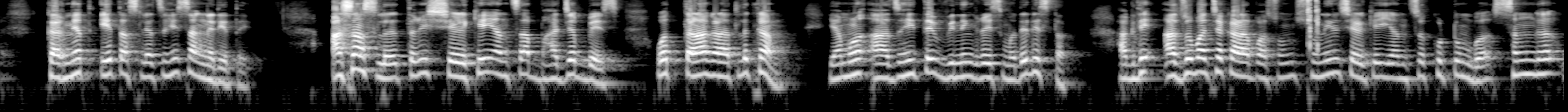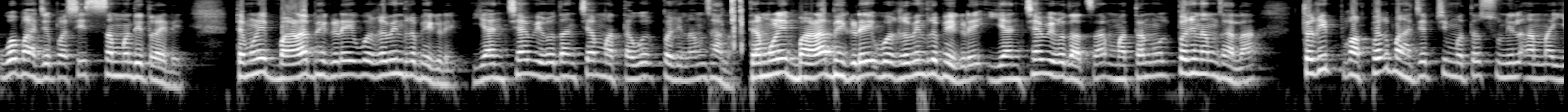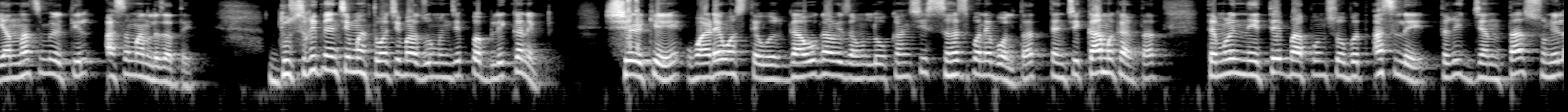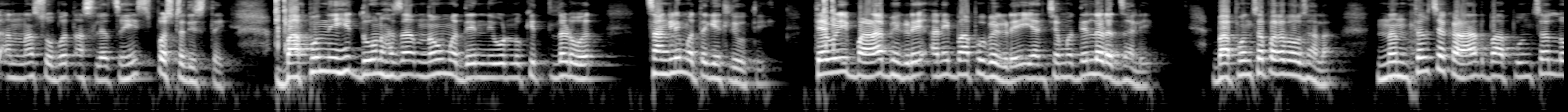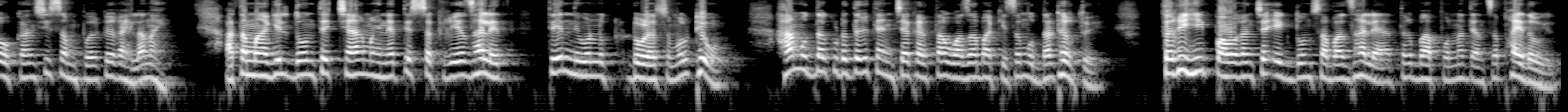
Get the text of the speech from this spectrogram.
करण्यात येत असल्याचं हे सांगण्यात येते असं असलं तरी शेळके यांचा भाजप बेस व तळागाळातलं काम यामुळं आजही ते विनिंग रेसमध्ये दिसतात. अगदी आजोबाच्या काळापासून सुनील शेळके यांचं कुटुंब संघ व भाजपाशी संबंधित राहिले. त्यामुळे बाळा भेगडे व रवींद्र भेगडे यांच्या विरोधांच्या मतावर परिणाम झाला. त्यामुळे बाळा भेगडे व रवींद्र भेगडे यांच्या विरोधाचा मतांवर परिणाम झाला. तरी प्रॉपर भाजपची मतं सुनील अण्णा यांनाच मिळतील असं मानलं जाते. दुसरी त्यांची महत्त्वाची बाजू म्हणजे पब्लिक कनेक्ट शेळके वाड्या वस्त्यावर गावोगावी जाऊन लोकांशी सहजपणे बोलतात त्यांची कामं करतात. त्यामुळे नेते बापूंसोबत असले तरी जनता सुनील अण्णासोबत असल्याचंही स्पष्ट दिसतंय. बापूंनीही दोन हजार नऊमध्ये निवडणुकीत लढवत चांगली मतं घेतली होती. त्यावेळी बाळा भेगडे आणि बापू भेगडे यांच्यामध्ये लढत झाली. बापूंचा पराभव झाला. नंतरच्या काळात बापूंचा लोकांशी संपर्क राहिला नाही. आता मागील दोन ते चार महिन्यात ते सक्रिय झालेत ते निवडणूक डोळ्यासमोर ठेवू. हा मुद्दा कुठंतरी त्यांच्याकरता वजाबाकीचा मुद्दा ठरतोय. तरीही पवारांच्या एक दोन सभा झाल्या तर बापूंना त्यांचा फायदा होईल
